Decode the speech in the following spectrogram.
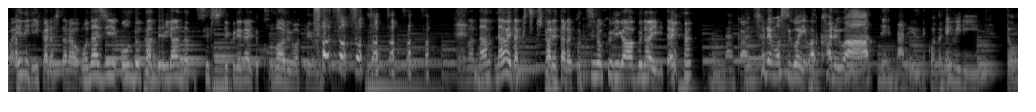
まあ、エミリーからしたら同じ温度感でミランダと接してくれないと困るわけよね。そうそうそうそうそうそうな舐めた口聞かれたらこっちの首が危ないみたいな。うん、なんかそれもすごいわかるわーってなるよねこのエミリーと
